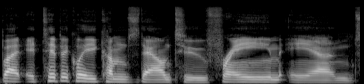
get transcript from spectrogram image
But it typically comes down to frame and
